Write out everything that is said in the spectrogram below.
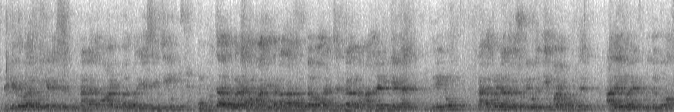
இந்த எதிர்வரக்கூடிய எலெக்ஷனுக்கு முன்னால அந்த மாடு மறுவரையை செஞ்சு புத்த ஆறு மாற்றி தரதாக உத்தரவாதம் அடிச்சிருக்காங்க நம்ம அதுல நிக்கல. இன்னைக்கும் நகர்மன்றத்தில் சொல்லி ஒரு தீர்மானம் போட்டு அதையும் அழைத்து கொடுத்திருக்கிறோம்.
